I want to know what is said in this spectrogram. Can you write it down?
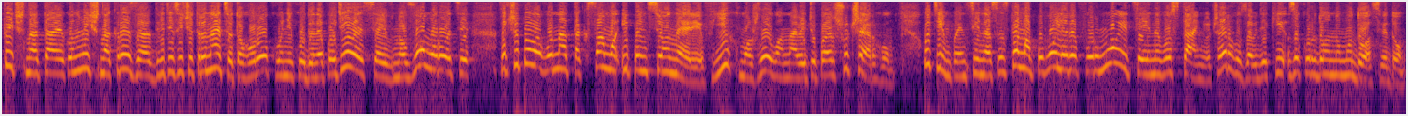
Політична та економічна криза 2013 року нікуди не поділася, і в новому році зачепила вона так само і пенсіонерів. Їх можливо навіть у першу чергу. Утім, пенсійна система поволі реформується і не в останню чергу завдяки закордонному досвіду.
